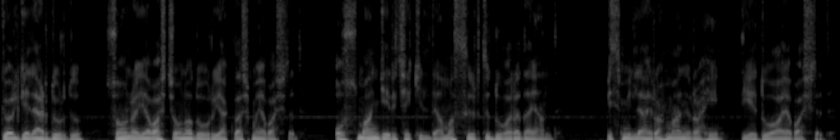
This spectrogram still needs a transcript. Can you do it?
Gölgeler durdu, sonra yavaşça ona doğru yaklaşmaya başladı. Osman geri çekildi ama sırtı duvara dayandı. Bismillahirrahmanirrahim diye duaya başladı.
